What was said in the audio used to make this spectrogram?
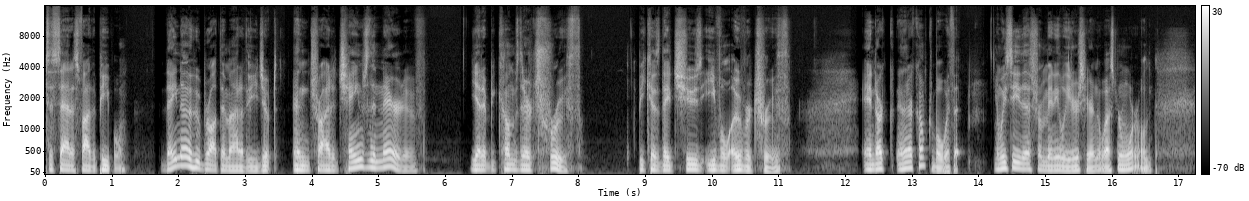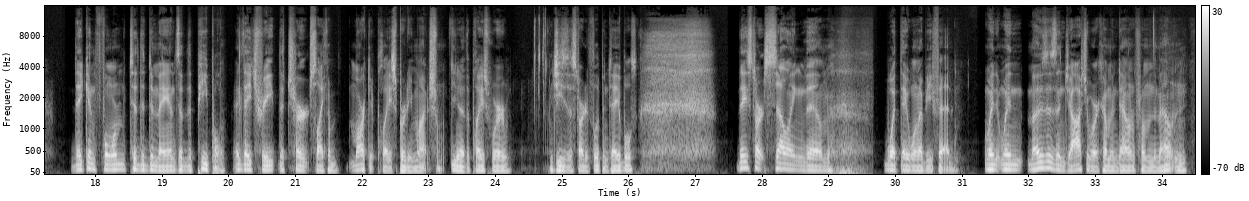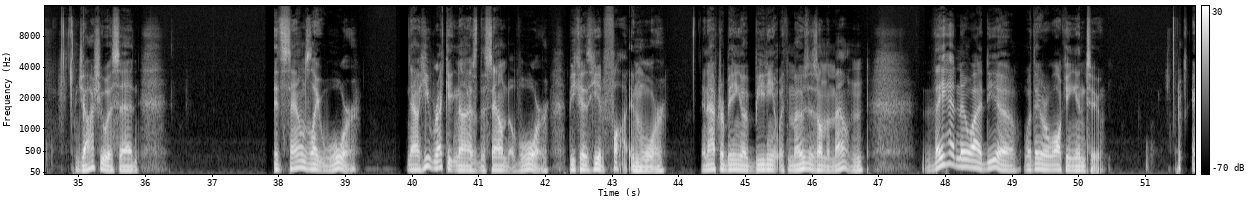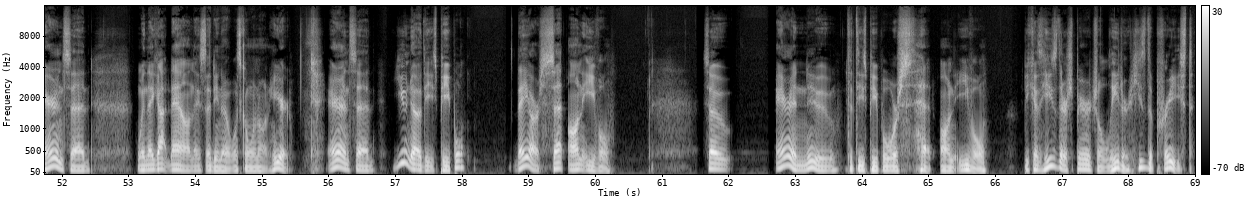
to satisfy the people. They know who brought them out of Egypt and try to change the narrative, yet it becomes their truth because they choose evil over truth and are and they're comfortable with it. And we see this from many leaders here in the Western world. They conform to the demands of the people. They treat the church like a marketplace, pretty much. You know, the place where Jesus started flipping tables. They start selling them what they want to be fed. When when Moses and Joshua were coming down from the mountain, Joshua said, "It sounds like war." Now he recognized the sound of war because he had fought in war. And after being obedient with Moses on the mountain, they had no idea what they were walking into. Aaron said, when they got down, they said, you know, what's going on here? Aaron said, you know these people. They are set on evil. So Aaron knew that these people were set on evil because he's their spiritual leader. He's the priest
